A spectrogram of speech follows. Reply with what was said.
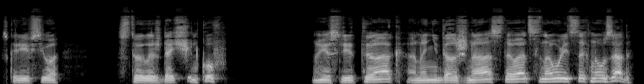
Скорее всего, стоило ждать щенков. Но если так, она не должна оставаться на улицах Наузада.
